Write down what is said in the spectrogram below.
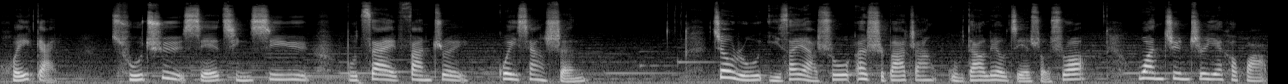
悔改，除去邪情私欲，不再犯罪，跪向神。就如以赛亚书二十八章五到六节所说：“万军之耶和华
